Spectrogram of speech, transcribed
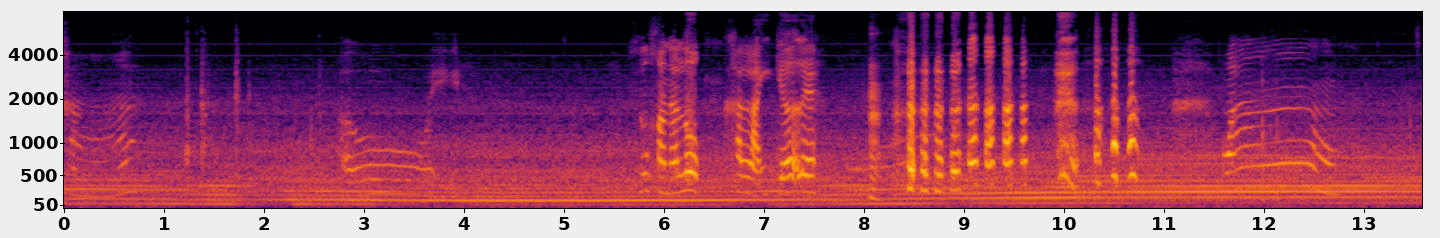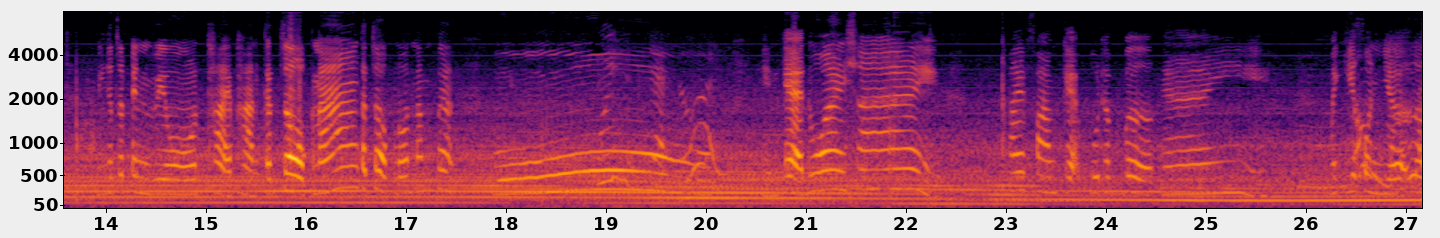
คะโอ้ยสู้เขานะลูกคันหลังอีกเยอะเลย ว้าว นี่ก็จะเป็นวิวถ่ายผ่านกระจกนะ กระจกรถน้ำเพื่อนโอ้ อุ้ยแกะด้วยเห็นแกะด้วยใช่ไล่ฟาร์มแกะภูทับเบิกไง เมื่อกี้คนเยอะเล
